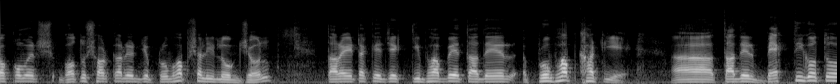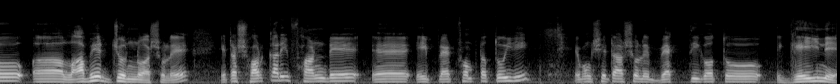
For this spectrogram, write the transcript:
রকমের গত সরকারের যে প্রভাবশালী লোকজন তারা এটাকে যে কীভাবে তাদের প্রভাব খাটিয়ে তাদের ব্যক্তিগত লাভের জন্য আসলে এটা সরকারি ফান্ডে এই প্ল্যাটফর্মটা তৈরি এবং সেটা আসলে ব্যক্তিগত গেইনে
